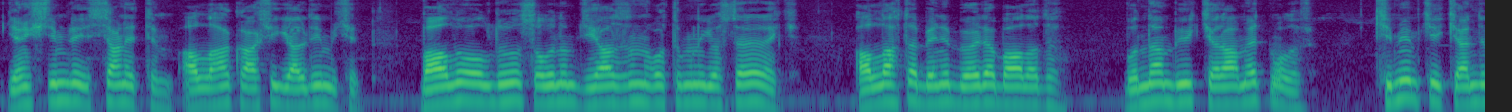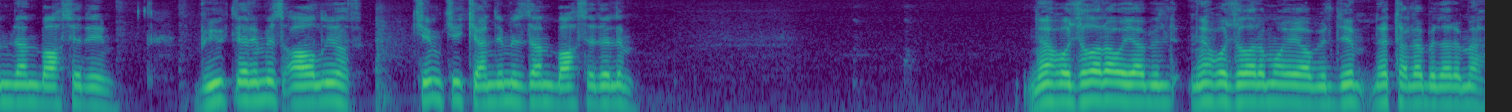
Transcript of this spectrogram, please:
Gençliğimde isyan ettim Allah'a karşı geldiğim için. Bağlı olduğu solunum cihazının hortumunu göstererek Allah da beni böyle bağladı. Bundan büyük keramet mi olur? Kimim ki kendimden bahsedeyim? Büyüklerimiz ağlıyor. Kim ki kendimizden bahsedelim? Ne hocalara uyabildim, ne hocalarıma uyabildim, ne talebelerime.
